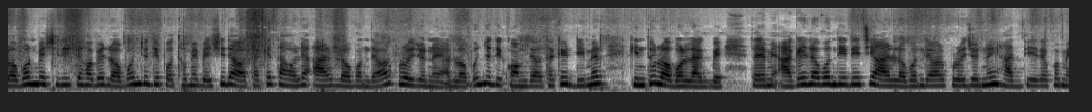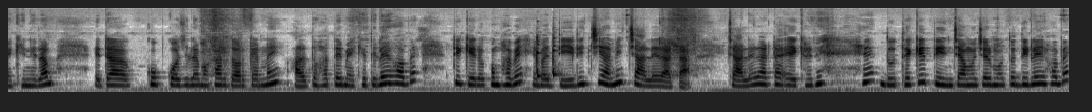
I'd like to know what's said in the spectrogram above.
লবণ বেশি দিতে হবে। লবণ যদি প্রথমে বেশি দেওয়া থাকে তাহলে আর লবণ দেওয়ার প্রয়োজন নেই। আর লবণ যদি কম দেওয়া থাকে ডিমের কিন্তু লবণ লাগবে। তাই আমি আগেই লবণ দিয়ে দিয়েছি, আর লবণ দেওয়ার প্রয়োজন নেই। হাত দিয়ে দেখো মেখে নিলাম। এটা খুব কচলে মাখার দরকার নেই। আলতো হাতে মেখে দিলেই হবে। ঠিক এরকমভাবে এবার দিয়ে দিচ্ছি আমি চালের আটা। চালের আটা এখানে হ্যাঁ দু থেকে তিন চামচের মতো দিলেই হবে।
